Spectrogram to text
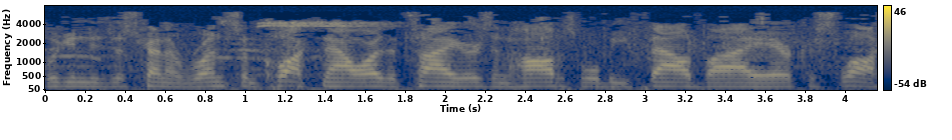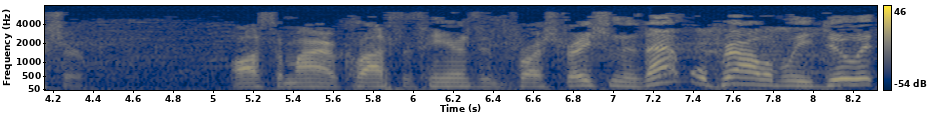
looking to just kind of run some clock now are the Tigers, and Hobbs will be fouled by Erica Schlosser. Austin Meyer claps his hands in frustration, as that will probably do it.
